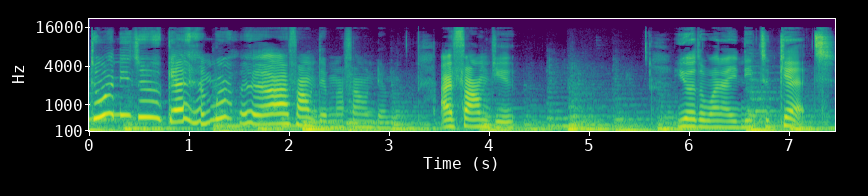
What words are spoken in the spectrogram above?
Do I need to get him? I found him, I found him. I found you. You're the one I need to get.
